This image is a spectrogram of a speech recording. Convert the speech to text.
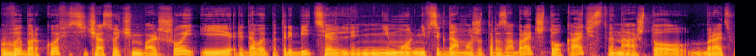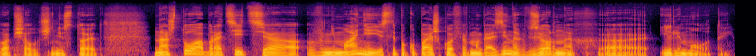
Выбор кофе сейчас очень большой, и рядовой потребитель не, не всегда может разобрать, что качественно, а что брать вообще лучше не стоит. На что обратить э, внимание, если покупаешь кофе в магазинах в зернах э, или молотый?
